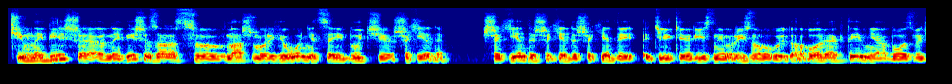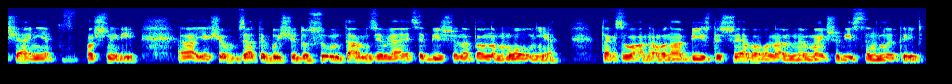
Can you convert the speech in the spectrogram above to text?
Чим найбільше, найбільше зараз в нашому регіоні це йдуть шахеди. Шахеди, шахеди, шахеди тільки різні, різного виду, або реактивні, або звичайні поршневі. Е, Якщо взяти ближче до сум, там з'являється більше, напевно, молнія, так звана. Вона більш дешева, вона на меншу відстань летить.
